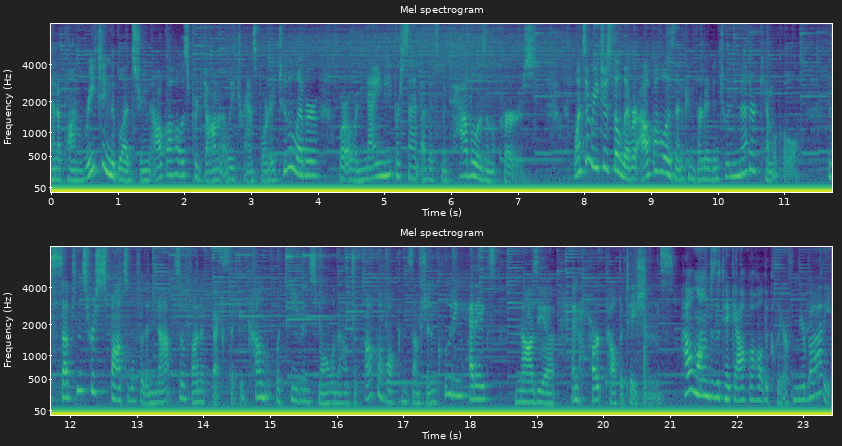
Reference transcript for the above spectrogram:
and upon reaching the bloodstream, alcohol is predominantly transported to the liver, where over 90% of its metabolism occurs. Once it reaches the liver, alcohol is then converted into another chemical, the substance responsible for the not so fun effects that can come with even small amounts of alcohol consumption, including headaches, nausea, and heart palpitations. How long does it take alcohol to clear from your body?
